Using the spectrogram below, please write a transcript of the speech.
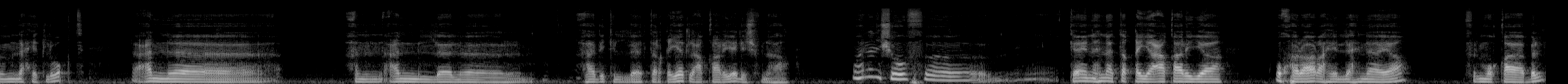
من ناحية الوقت عن عن عن هذيك الترقيات العقارية اللي شفناها. وهنا نشوف آه، كاين هنا تقية عقارية أخرى راهي لهنايا في المقابل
